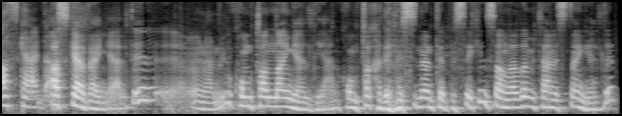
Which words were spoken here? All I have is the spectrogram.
Askerden. Askerden geldi. E, önemli bir komutandan geldi yani. Komuta kademesinden tepesindeki insanlardan bir tanesinden geldi.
